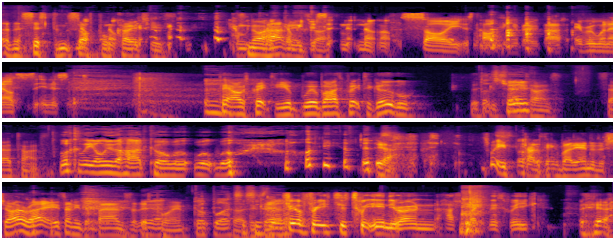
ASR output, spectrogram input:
an assistant softball no. coach is. Can we, not can, happening, we just Si. say, no, no, no. Sai is talking about that. Everyone else is innocent. I think I was quick to you. We were both quick to Google. This That's is true. Sad times. Sad times. Luckily, only the hardcore will will will. hear this. Yeah. That's what you kind of think about the end of the show, right? It's only the fans at this Yeah, point. God bless. So this is the. Feel free to tweet in your own hashtag this week Yeah.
